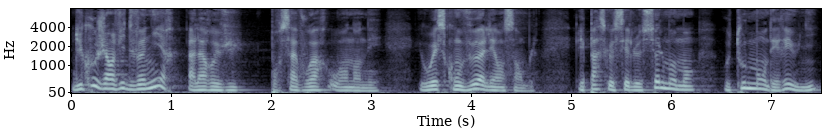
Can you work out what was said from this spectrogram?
Du coup, j'ai envie de venir à la revue pour savoir où on en est et où est-ce qu'on veut aller ensemble. Et parce que c'est le seul moment où tout le monde est réuni,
